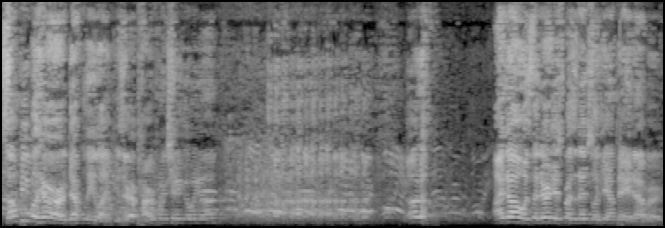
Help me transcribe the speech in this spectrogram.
Some people here are definitely like, is there a PowerPoint chain going on? oh, no. I know, it's the nerdiest presidential campaign ever.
